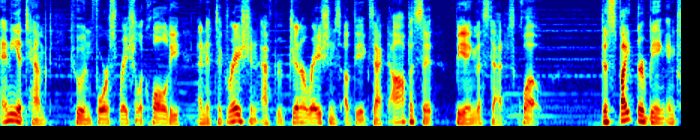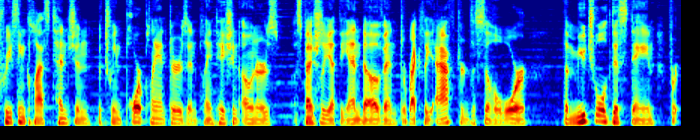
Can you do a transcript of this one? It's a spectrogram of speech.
any attempt to enforce racial equality and integration after generations of the exact opposite being the status quo. Despite there being increasing class tension between poor planters and plantation owners, especially at the end of and directly after the Civil War, the mutual disdain for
